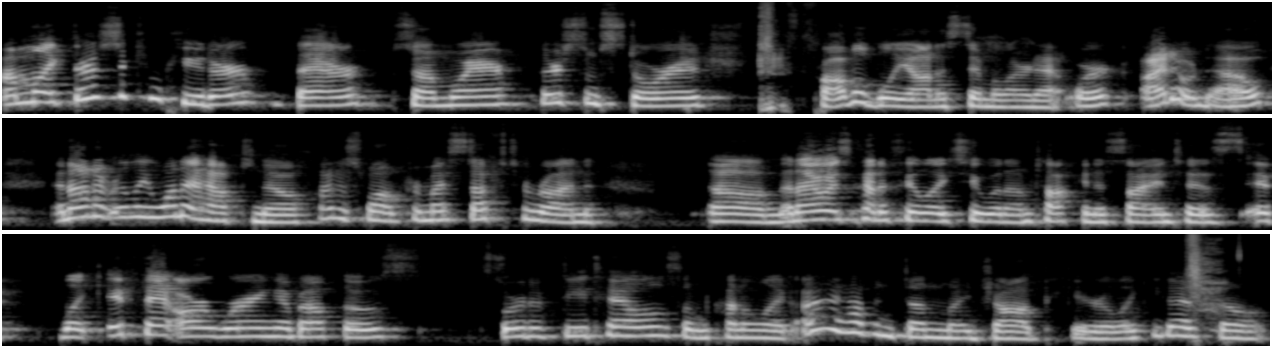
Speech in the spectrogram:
I'm like, there's a computer there somewhere. There's some storage, probably on a similar network. I don't know, and I don't really want to have to know. I just want for my stuff to run. Um, and I always kind of feel like too when I'm talking to scientists, if like if they are worrying about those sort of details, I'm kind of like, I haven't done my job here. Like you guys don't,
